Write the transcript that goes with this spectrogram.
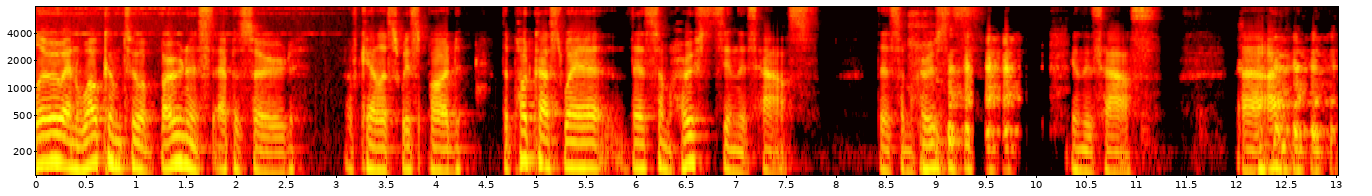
Hello and welcome to a bonus episode of Careless Pod, the podcast where there's some hosts in this house. There's some hosts in this house. Uh, I,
